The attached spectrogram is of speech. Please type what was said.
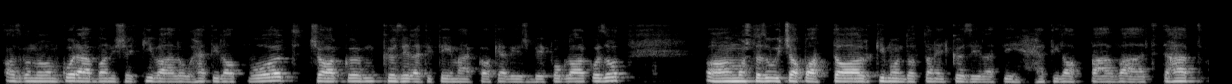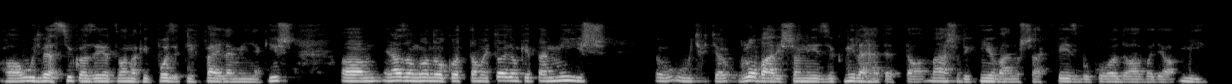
azt gondolom korábban is egy kiváló heti lap volt, csak közéleti témákkal kevésbé foglalkozott. A, most az új csapattal kimondottan egy közéleti heti lappá vált. Tehát ha úgy vesszük, azért vannak itt pozitív fejlemények is. Én azon gondolkodtam, hogy tulajdonképpen mi is úgy, hogyha globálisan nézzük, mi lehetett a második nyilvánosság Facebook oldal, vagy a mi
